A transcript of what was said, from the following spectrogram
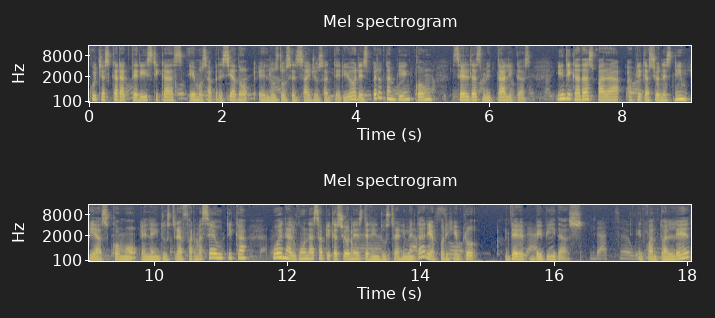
cuyas características hemos apreciado en los dos ensayos anteriores, pero también con celdas metálicas, indicadas para aplicaciones limpias como en la industria farmacéutica o en algunas aplicaciones de la industria alimentaria, por ejemplo, de bebidas. En cuanto al LED,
